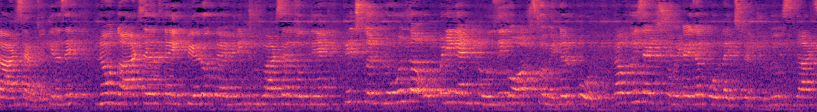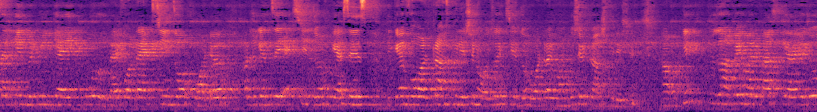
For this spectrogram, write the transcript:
guard cells. Okay जैसे नौ गार्ड सेल्स का एक पेयर होता है मेरी टू गार्ड सेल्स होते हैं which control the opening and closing of stomatal pore Now we said stomata is a pore like structure. तो इस guard cell के in between क्या एक pore होता है for the exchange of water or you can say exchange of gases. ठीक है for transpiration also exchange of water. I want to say transpiration. Okay तो यहाँ पे हमारे पास क्या है जो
